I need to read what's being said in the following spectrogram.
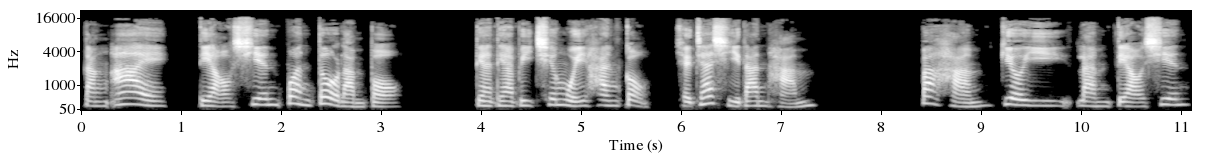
东亚的朝鲜半岛南部，常常被称为韩国，或者是南韩。北韩叫伊南朝鲜。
